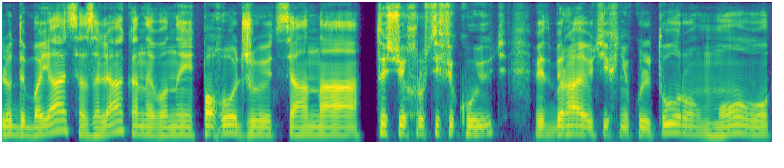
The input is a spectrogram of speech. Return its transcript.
Люди бояться, залякані, вони погоджуються на те, що їх русифікують, відбирають їхню культуру, мову,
